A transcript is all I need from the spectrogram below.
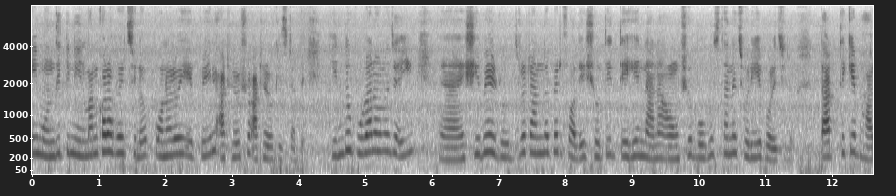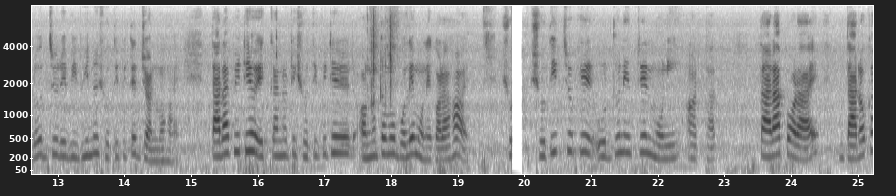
এই মন্দিরটি নির্মাণ করা হয়েছিল পনেরোই এপ্রিল আঠেরোশো আঠেরো খ্রিস্টাব্দে। হিন্দু পুরাণ অনুযায়ী শিবের রুদ্র তাণ্ডবের ফলে সতীর দেহের নানা অংশ বহু স্থানে ছড়িয়ে পড়েছিল। তার থেকে ভারত জুড়ে বিভিন্ন সতীপীঠের জন্ম হয়। তারাপীঠেও একান্নটি সতীপীঠের অন্যতম বলে মনে করা হয়। সতীর চোখের ঊর্ধ্বনেত্রের মণি, অর্থাৎ তারাপড়ায় দ্বারকা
